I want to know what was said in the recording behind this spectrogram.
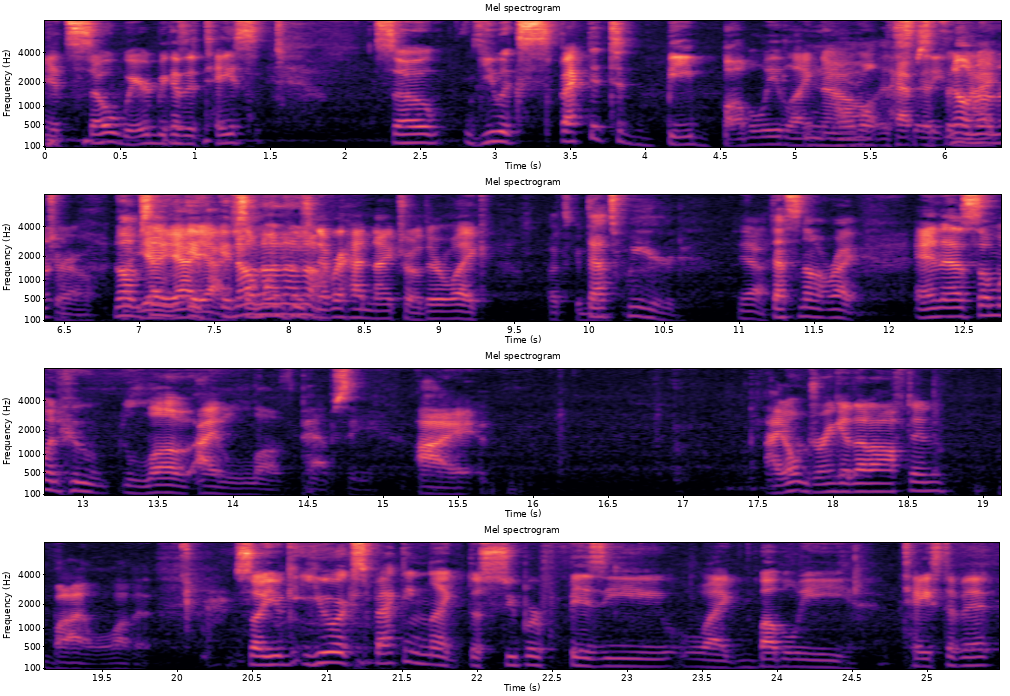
It's so weird because it tastes so you expect it to be bubbly like no, normal it's, Pepsi. It's a no, no, no, no. I'm yeah, saying yeah, if, yeah. if no, someone no, no, who's no. never had nitro, they're like, That's. "That's weird. yeah. That's not right." And as someone who love, I love Pepsi. I I don't drink it that often, but I love it. So you you're expecting like the super fizzy, like bubbly taste of it,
